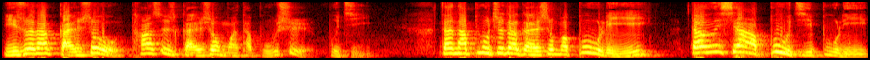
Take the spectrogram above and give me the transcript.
你说他感受，他是感受吗？他不是不急，但他不知道感受吗？不离当下不急不离，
